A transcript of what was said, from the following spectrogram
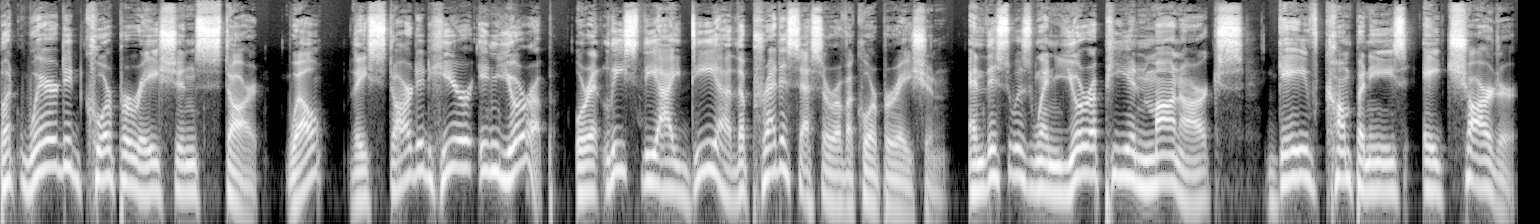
But where did corporations start? Well, they started here in Europe, or at least the idea, the predecessor of a corporation. And this was when European monarchs gave companies a charter.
